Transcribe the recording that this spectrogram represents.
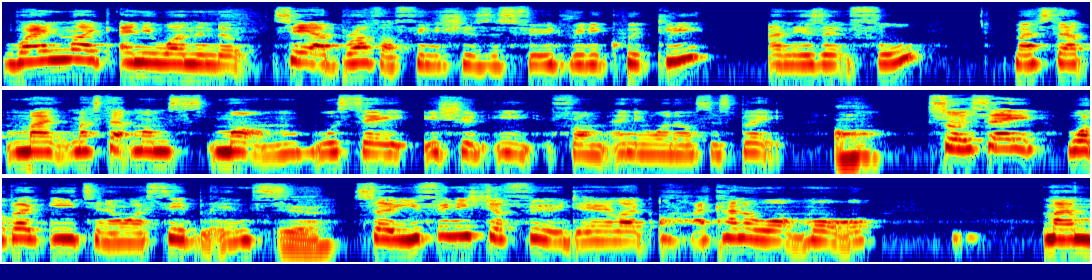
when like anyone in the say a brother finishes his food really quickly and isn't full, my step my my stepmom's mom will say he should eat from anyone else's plate. Oh, So say we're both eating and we're siblings. Yeah. So you finish your food and you're like, oh, I kind of want more. My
